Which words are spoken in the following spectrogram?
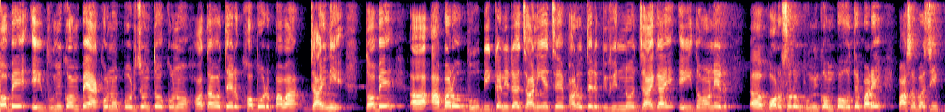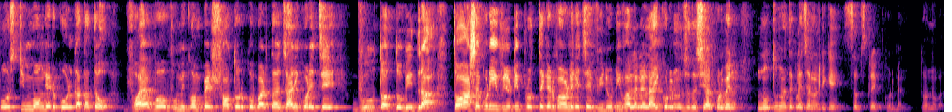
তবে এই ভূমিকম্পে এখনও পর্যন্ত কোনো হতাহতের খবর পাওয়া যায়নি। তবে আবারও ভূবিজ্ঞানীরা জানিয়েছে, ভারতের বিভিন্ন জায়গায় এই ধরনের বড়সড় ভূমিকম্প হতে পারে। পাশাপাশি পশ্চিমবঙ্গের কলকাতাতেও ভয়াবহ ভূমিকম্পের সতর্কবার্তা জারি করেছে ভূতত্ত্ববিদরা। তো আশা করি এই ভিডিওটি প্রত্যেকের ভালো লেগেছে। ভিডিওটি ভালো লাগলে লাইক করবেন সাথে শেয়ার করবেন। নতুন হয়ে থাকলে চ্যানেলটিকে সাবস্ক্রাইব করবেন। ধন্যবাদ।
